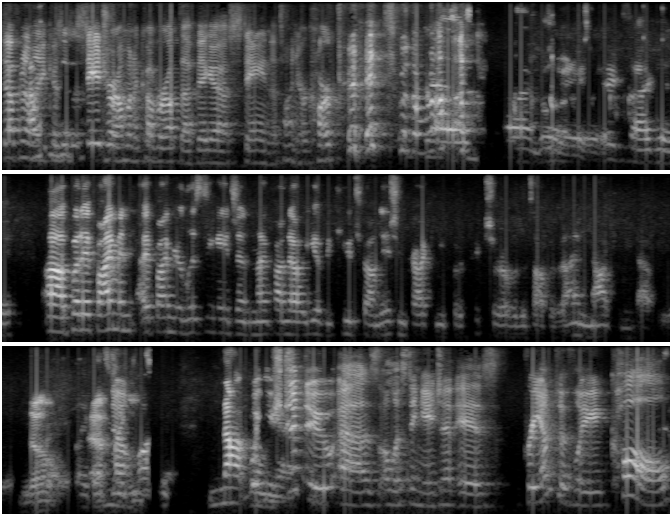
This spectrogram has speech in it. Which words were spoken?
Definitely, because as a stager, I'm going to cover up that big ass stain that's on your carpet with a rug. Exactly. exactly. Uh, but if I'm an if I'm your listing agent and I find out you have a huge foundation crack and you put a picture over the top of it, I'm not gonna be happy with you. No, right? Like that's not not What you should do as a listing agent is preemptively call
